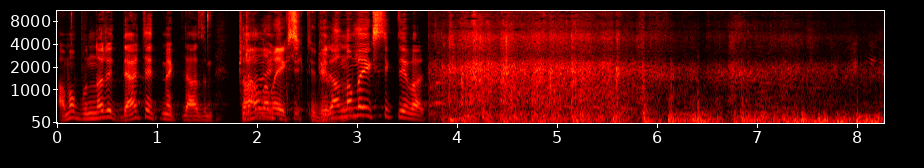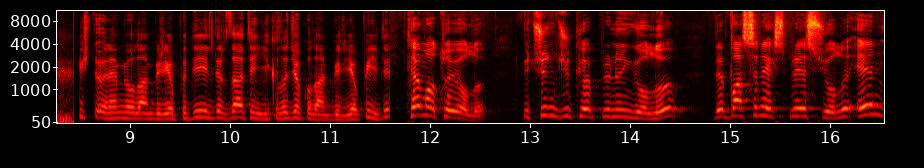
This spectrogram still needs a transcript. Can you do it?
Ama bunları dert etmek lazım. Daha Planlama eksikliği Planlama eksikliği var. Hiç de önemli olan bir yapı değildir. Zaten yıkılacak olan bir yapıydı. Tem otoyolu, 3. köprünün yolu ve basın ekspres yolu en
